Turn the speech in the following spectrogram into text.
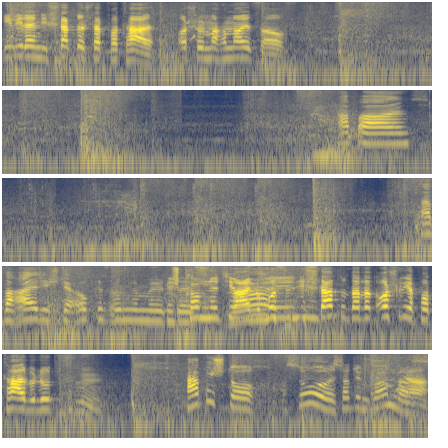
Geh wieder in die Stadt durch das Portal. Oh, schon mach ein neues auf. Ab eins. Aber all dich, der Oak ist ungemütlich. Ich komm nicht hier Nein, rein. du musst in die Stadt und dann das Oschlier-Portal benutzen. Hab ich doch. Ach so, ist das irgendwo anders? Ja.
